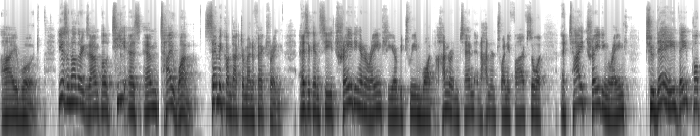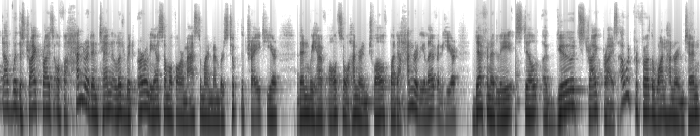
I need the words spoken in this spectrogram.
I would. Here's another example TSM Taiwan semiconductor manufacturing. As you can see, trading in a range here between what 110 and 125. So a, a tight trading range. Today, they popped up with a strike price of 110 a little bit earlier. Some of our mastermind members took the trade here. Then we have also 112, but 111 here definitely still a good strike price. I would prefer the 110.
